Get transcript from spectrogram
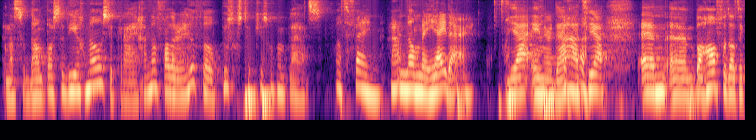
En als ze dan pas de diagnose krijgen, dan vallen er heel veel puzzelstukjes op hun plaats. Wat fijn. Ja. En dan ben jij daar. Ja, inderdaad. ja. En uh, behalve dat ik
